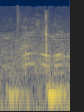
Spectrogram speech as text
Come on.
